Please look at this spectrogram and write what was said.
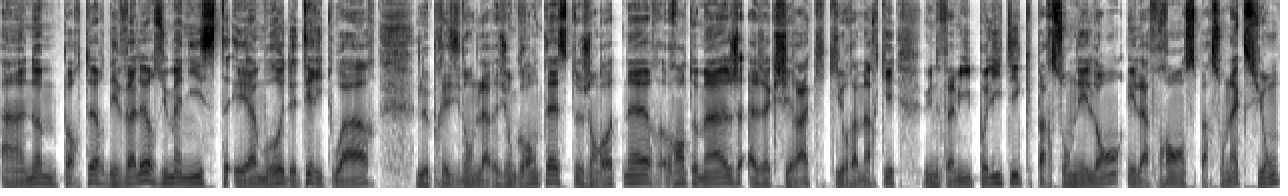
à un homme porteur des valeurs humanistes et amoureux des territoires. Le président de la région Grand Est, Jean Rotner, rend hommage à Jacques Chirac qui aura marqué une famille politique par son élan et la France par son action.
